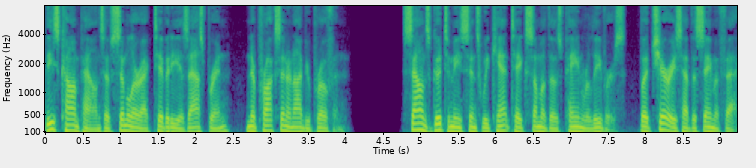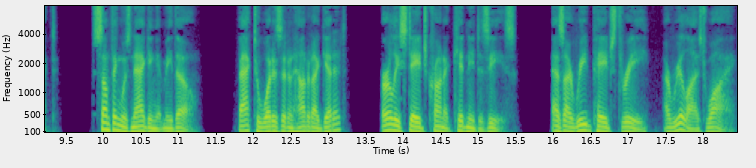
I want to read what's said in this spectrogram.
These compounds have similar activity as aspirin, naproxen, and ibuprofen. Sounds good to me since we can't take some of those pain relievers, but cherries have the same effect. Something was nagging at me though. Back to what is it and how did I get it? Early stage chronic kidney disease. As I read page 3, I realized why.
